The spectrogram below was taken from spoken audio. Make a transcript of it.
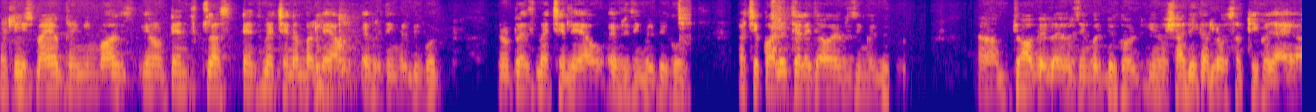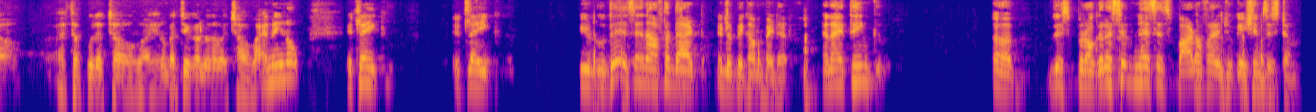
at least my upbringing was, you know, 10th class, 10th में अच्छे number ले आओ, everything will be good. You know, 12th में अच्छे ले आओ, everything will be good. अच्छे college चले जाओ, everything will be good. Um, job ले लो, everything will be good. You know, शादी कर लो, सब ठीक हो जाएगा. सब कुछ अच्छा होगा. You know, बच्चे कर लो, सब अच्छा होगा. And you know, it's like, it's like you do this, and after that, it'll become better. And I think uh, this progressiveness is part of our education system.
